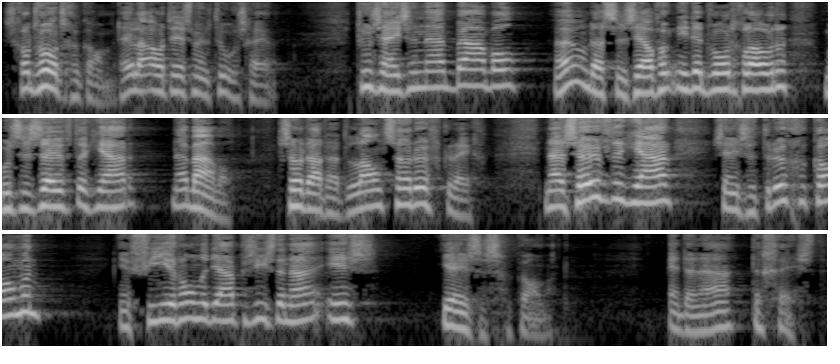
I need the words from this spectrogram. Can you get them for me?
Is Gods woord gekomen. Het hele Oude Testament toegeschreven. Toen zijn ze naar Babel. Hè, omdat ze zelf ook niet het woord geloofden. Moesten ze 70 jaar naar Babel. Zodat het land zijn rug kreeg. Na 70 jaar zijn ze teruggekomen. En 400 jaar precies daarna is Jezus gekomen. En daarna de geest.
